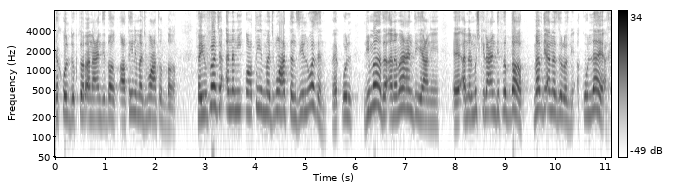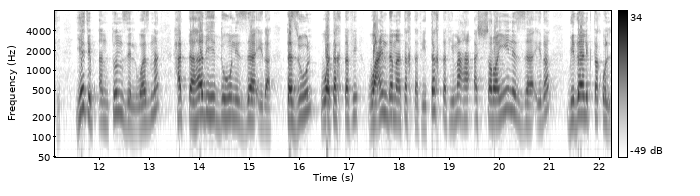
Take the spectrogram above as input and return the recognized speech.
يقول دكتور أنا عندي ضغط أعطيني مجموعة الضغط. فيفاجأ أنني أعطيه مجموعة تنزيل الوزن. فيقول لماذا أنا ما عندي يعني آه، أنا المشكلة عندي في الضغط؟ ما بدي أنزل وزني. أقول لا يا أخي يجب أن تنزل وزنك حتى هذه الدهون الزائدة تزول وتختفي وعندما تختفي تختفي معها الشرايين الزائدة. بذلك تقول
